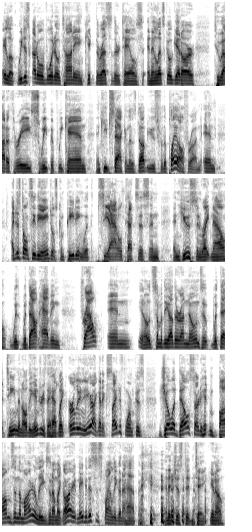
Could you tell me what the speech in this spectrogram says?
hey, look, we just got to avoid Ohtani and kick the rest of their tails. And then let's go get our two out of three, sweep if we can, and keep stacking those W's for the playoff run. And I just don't see the Angels competing with Seattle, Texas, and and Houston right now with, without having Trout and you know some of the other unknowns with that team and all the injuries they had. Like earlier in the year, I got excited for him because Jo Adell started hitting bombs in the minor leagues, and I'm like, all right, maybe this is finally going to happen, and it just didn't take. You know?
